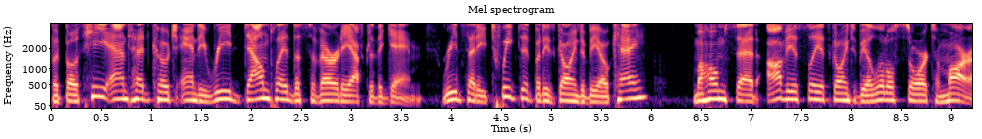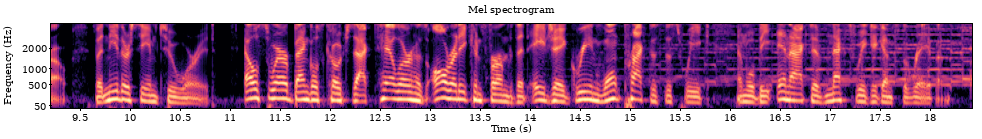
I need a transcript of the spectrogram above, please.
but both he and head coach Andy Reid downplayed the severity after the game. Reid said he tweaked it, but he's going to be okay. Mahomes said, obviously it's going to be a little sore tomorrow, but neither seemed too worried. Elsewhere, Bengals coach Zac Taylor has already confirmed that AJ Green won't practice this week and will be inactive next week against the Ravens.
